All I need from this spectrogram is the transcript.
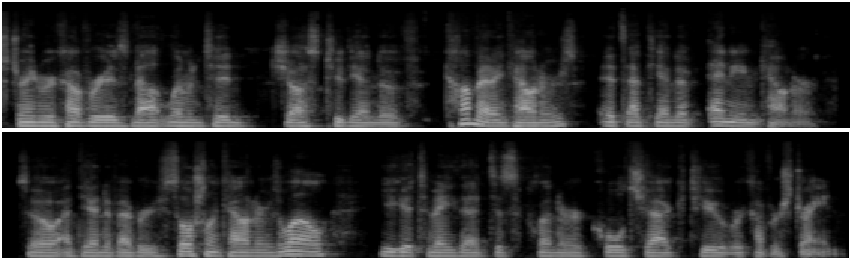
strain recovery is not limited just to the end of combat encounters, it's at the end of any encounter. So at the end of every social encounter as well, you get to make that discipline or cool check to recover strain.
